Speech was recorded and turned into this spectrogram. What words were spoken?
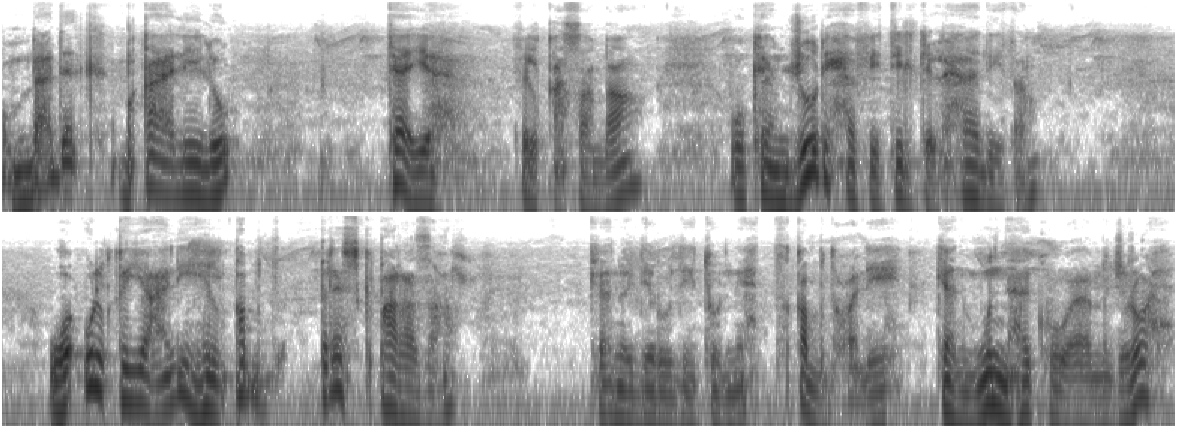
ومن بعدك بقى عليلو تايه في القصبة وكان جرح في تلك الحادثة وألقي عليه القبض presque par hasard. كانوا يديروا des tournées قبضوا عليه. كان منهك ومجروح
